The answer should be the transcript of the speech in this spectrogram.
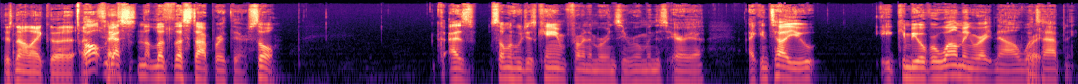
There's not like a, a Oh, we got, test. s- no, let's let's stop right there. So, as someone who just came from an emergency room in this area, I can tell you, it can be overwhelming right now. What's Right. happening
